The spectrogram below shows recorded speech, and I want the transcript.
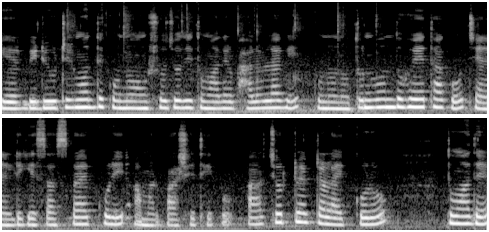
আজকের ভিডিওটির মধ্যে কোনো অংশ যদি তোমাদের ভালো লাগে, কোনো নতুন বন্ধু হয়ে থাকো, চ্যানেলটিকে সাবস্ক্রাইব করে আমার পাশে থেকো। আর ছোট্ট একটা লাইক করো। তোমাদের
